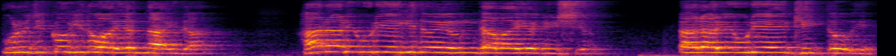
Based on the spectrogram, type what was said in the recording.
부르짖고 기도하였나이다. 하나님 우리의 기도에 응답하여 주시오. 하나님 우리의 기도에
